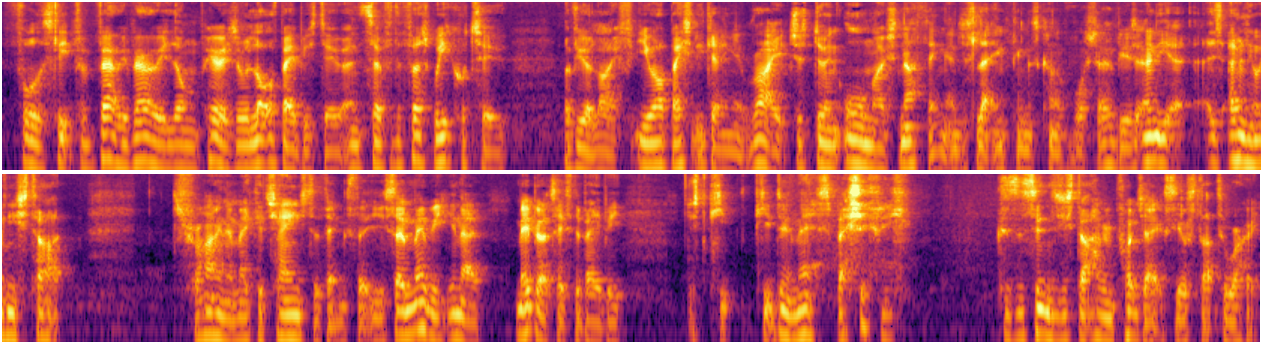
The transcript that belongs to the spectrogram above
fall asleep for very very long periods, or a lot of babies do. And so for the first week or two of your life, you are basically getting it right, just doing almost nothing and just letting things kind of wash over you. It's only it's only when you start trying to make a change to things that you. So maybe you know, maybe I'll to the baby, just keep keep doing this, basically, because as soon as you start having projects, you'll start to worry.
